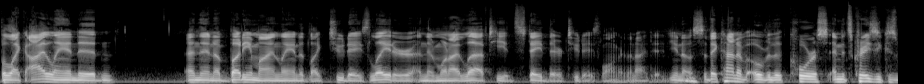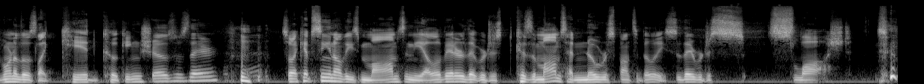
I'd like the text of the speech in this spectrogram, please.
but like I landed, and then a buddy of mine landed like two days later, and then when I left, he had stayed there two days longer than I did. You know, hmm. so they kind of over the course, and it's crazy because one of those like kid cooking shows was there, so I kept seeing all these moms in the elevator that were just because the moms had no responsibility, so they were just s- sloshed.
